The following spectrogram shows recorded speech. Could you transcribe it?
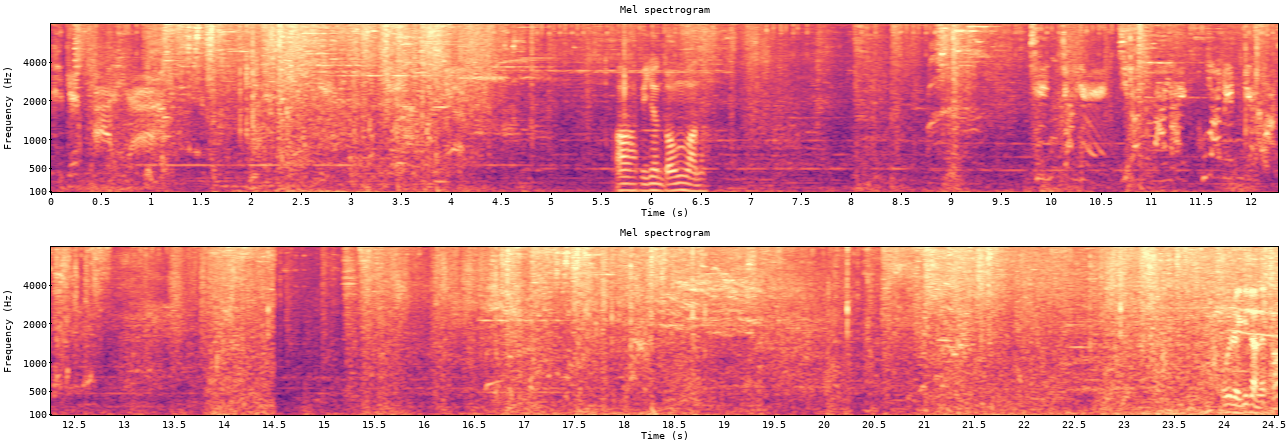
그게 다야. 아 미니언 너무 많아 오히려 이기지 않을까?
